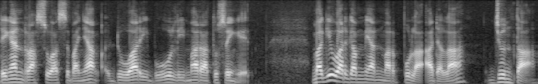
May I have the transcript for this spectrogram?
dengan rasuah sebanyak RM2,500. Bagi warga Myanmar pula adalah Junta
